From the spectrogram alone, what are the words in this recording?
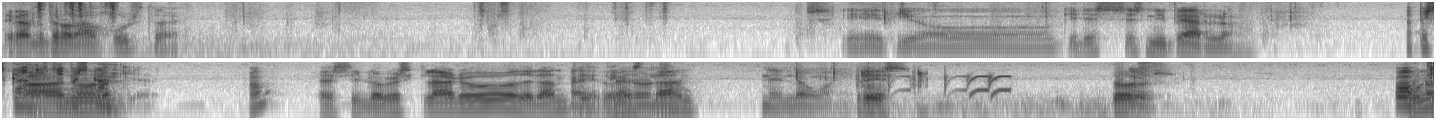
Era al otro lado, justo, ¿eh? Es que, tío... ¿Quieres snipearlo? Está pescando, Ah, está no, pescando. ¿No? Eh, si lo ves claro, delante. Vale, ¿Dónde claro, están? En el agua. ¿eh? Tres. Dos. Oh, Uno.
